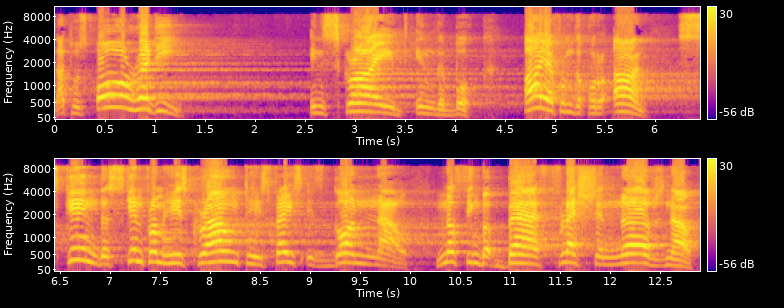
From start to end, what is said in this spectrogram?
that was already inscribed in the book. Ayah from the Quran. Skin, the skin from his crown to his face is gone now. Nothing but bare flesh and nerves now.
